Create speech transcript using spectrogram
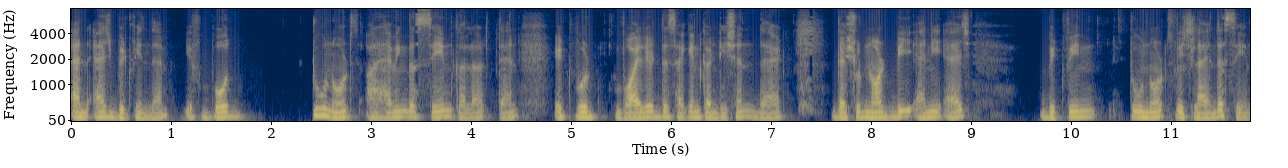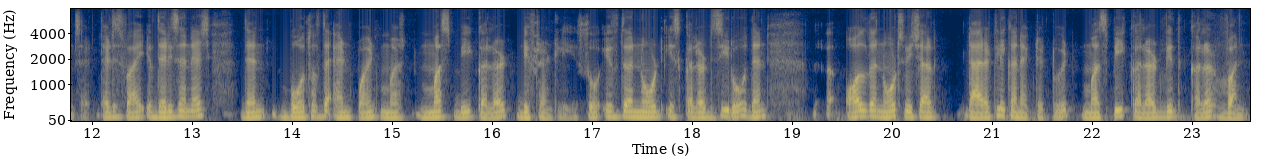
an edge between them if both two nodes are having the same color then it would violate the second condition that there should not be any edge between two nodes which lie in the same set. That is why if there is an edge then both of the endpoint must must be colored differently. So if the node is colored 0 then uh, all the nodes which are directly connected to it must be colored with color 1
